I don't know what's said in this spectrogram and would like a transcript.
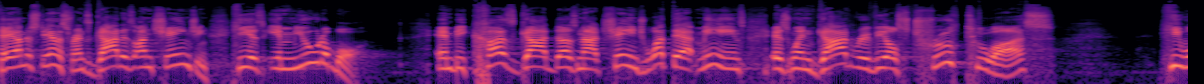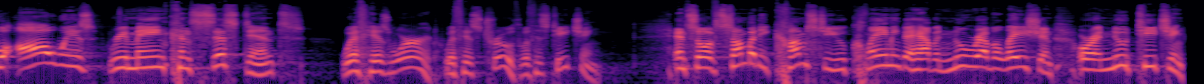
Okay, understand this, friends. God is unchanging, He is immutable. And because God does not change, what that means is when God reveals truth to us, he will always remain consistent with his word, with his truth, with his teaching. And so, if somebody comes to you claiming to have a new revelation or a new teaching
